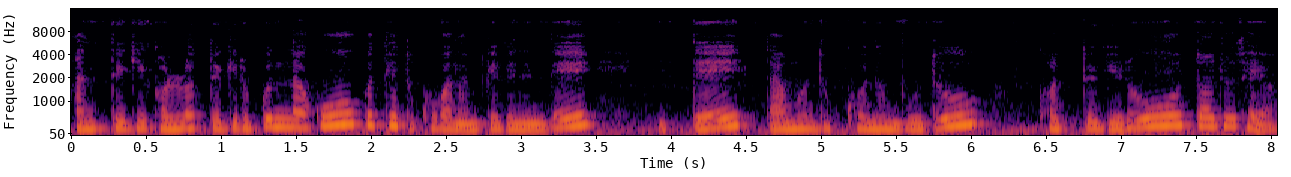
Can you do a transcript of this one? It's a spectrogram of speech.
안뜨기 걸러뜨기로 끝나고 끝에 두 코가 남게 되는데 이때 남은 두 코는 모두 겉뜨기로 떠주세요.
